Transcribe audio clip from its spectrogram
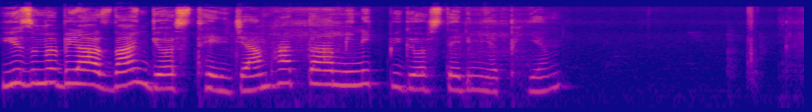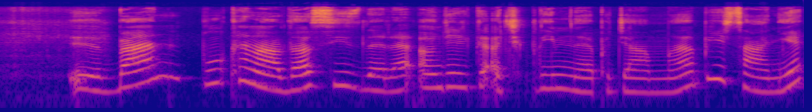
Yüzümü birazdan göstereceğim. Hatta minik bir gösterim yapayım. E, ben bu kanalda sizlere öncelikle açıklayayım ne yapacağımı. Bir saniye.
